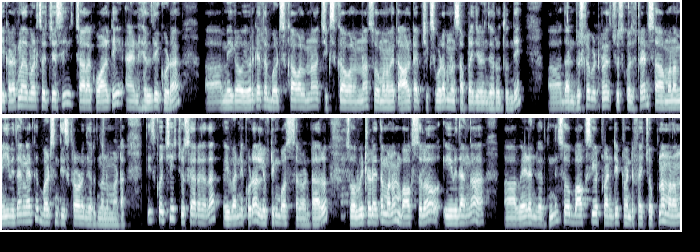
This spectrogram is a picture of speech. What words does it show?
ఈ కడక్నాథ్ బర్డ్స్ వచ్చేసి చాలా క్వాలిటీ అండ్ హెల్తీ కూడా. మీకు ఎవరికైతే బర్డ్స్ కావాలన్నా చిక్స్ కావాలన్నా సో మనమైతే ఆల్ టైప్ చిక్స్ కూడా మనం సప్లై చేయడం జరుగుతుంది. దాన్ని దృష్టిలో పెట్టుకుని చూసుకోవచ్చు ఫ్రెండ్స్. మనం ఈ విధంగా అయితే బర్డ్స్ని తీసుకురావడం జరుగుతుంది అనమాట తీసుకొచ్చి చూసారు కదా ఇవన్నీ కూడా లిఫ్టింగ్ బాక్సెస్ అని అంటారు. సో వీటిలో అయితే మనం బాక్స్లో ఈ విధంగా వేయడం జరుగుతుంది. సో బాక్స్కి ట్వంటీ ట్వంటీ ఫైవ్ చొప్పున మనం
